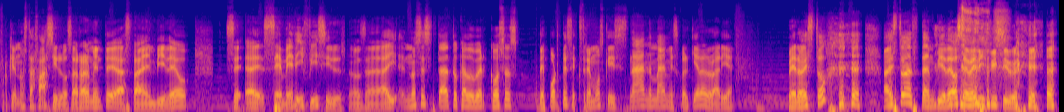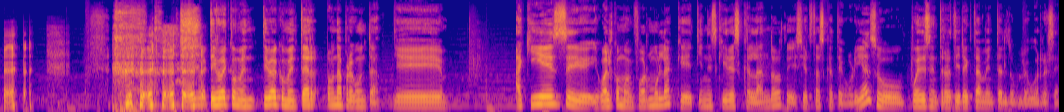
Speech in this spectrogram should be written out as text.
Porque no está fácil, o sea, realmente hasta en video se, eh, ve difícil. O sea, hay, no sé si te ha tocado ver cosas, deportes extremos que dices, nah, no mames, cualquiera lo haría. Pero esto, a esto hasta en video se ve difícil, te, iba a comentar una pregunta. Eh, Aquí es eh, igual como en fórmula que tienes que ir escalando de ciertas categorías o puedes entrar directamente al WRC.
